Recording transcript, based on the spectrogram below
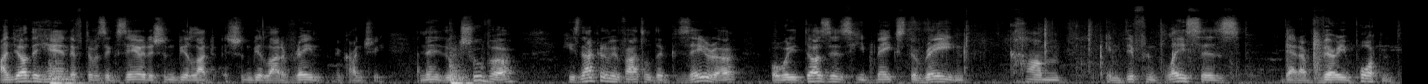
On the other hand, if there was a Xer, there shouldn't be a lot, shouldn't be a lot of rain in the country. And then you do tshuva, he's not going to be vatal the Xera, but what he does is he makes the rain come in different places that are very important,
